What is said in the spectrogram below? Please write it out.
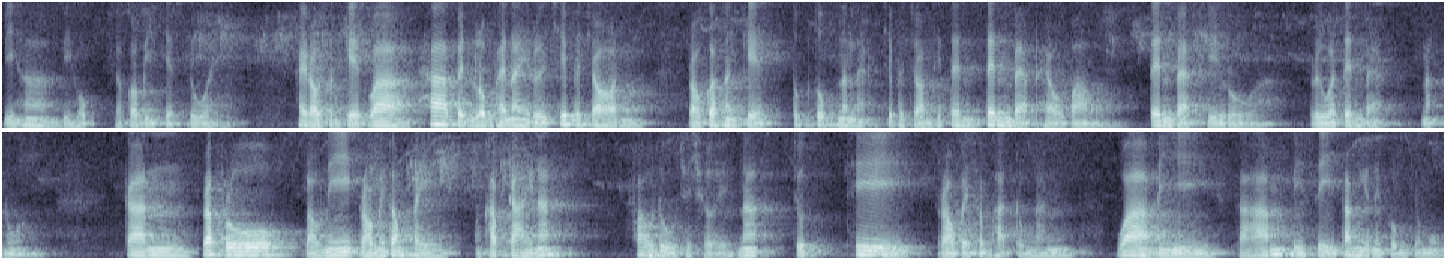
B5 B6 แล้วก็ B7 ด้วย ให้เราสังเกตว่าถ้าเป็นลมภายในหรือชีพจร เราก็สังเกตตุบๆนั่นแหละชีพจรที่เต้นเต้นแบบแผ่วเบา เต้นแบบทีรัว หรือว่าเต้นแบบหนักหน่วง การรับรู้เหล่านี้เราไม่ต้องไปบังคับกายนะ เฝ้าดูเฉยๆนะจุดที่เราไปสัมผัสตรงนั้นว่า B3 B4 ตั้งอยู่ในโพรงจมูก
